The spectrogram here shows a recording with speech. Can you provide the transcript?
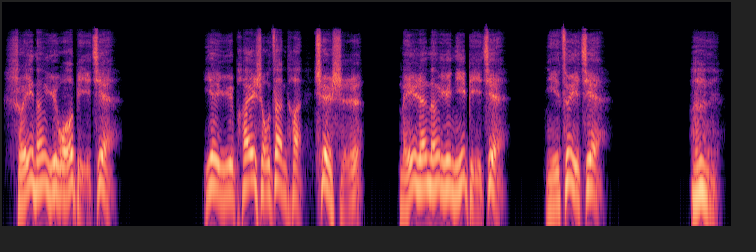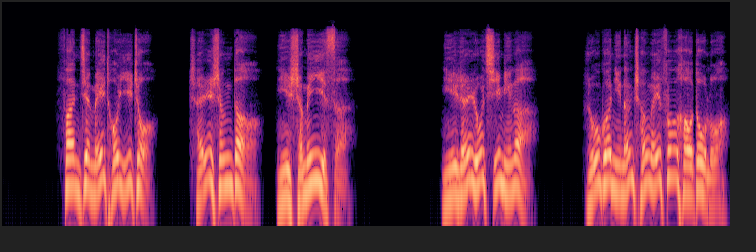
谁能与我比剑？叶雨拍手赞叹：“确实，没人能与你比剑，你最剑。”嗯，范建眉头一皱，沉声道：“你什么意思？你人如其名啊！”如果你能成为封号斗罗，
